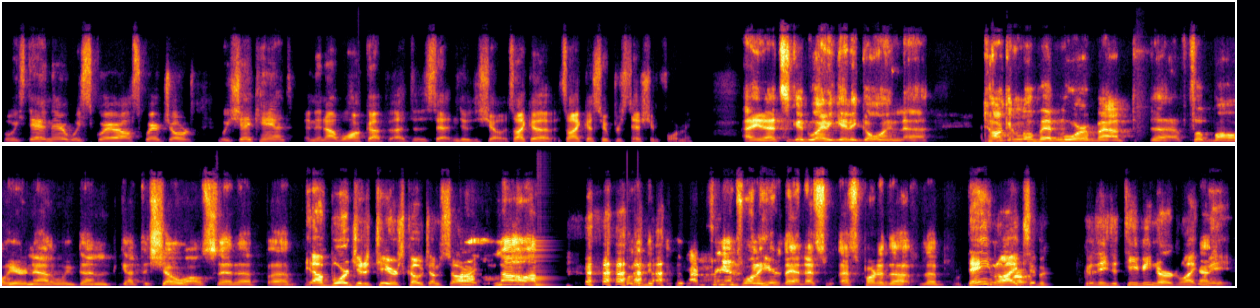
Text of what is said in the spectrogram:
but we stand there, we square off, square shoulders, we shake hands, and then I walk up uh, to the set and do the show. It's like a it's like a superstition for me. Hey, that's a good way to get it going. Uh, talking a little bit more about uh, football here now that we've done got the show all set up. Uh, yeah, I've bored you to tears, Coach. I'm sorry. no, I'm. our fans want to hear that. That's that's part of the the. Dayne likes it because he's a TV nerd like yeah. me.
